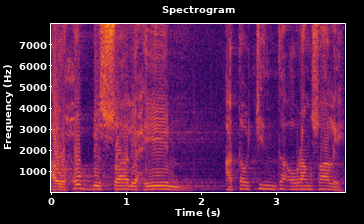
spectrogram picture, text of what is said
Au salihin atau cinta orang saleh.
